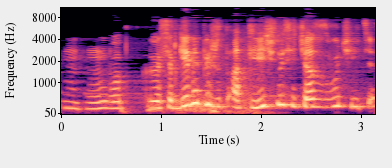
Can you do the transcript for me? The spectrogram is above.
Мгм, Вот э, Сергей напишет, отлично сейчас звучите.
